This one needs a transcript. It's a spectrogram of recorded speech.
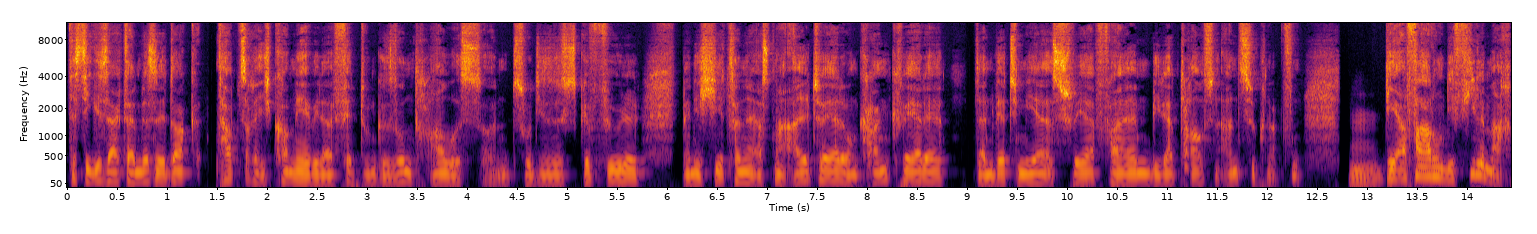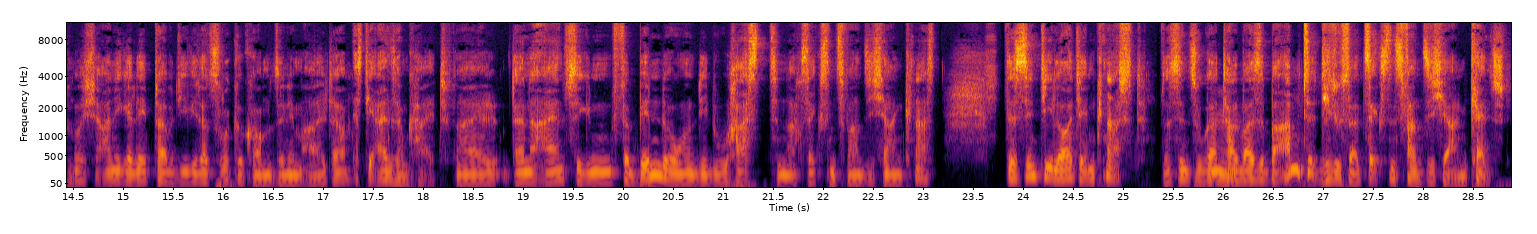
dass die gesagt haben, wissen Sie, Doc, Hauptsache ich komme hier wieder fit und gesund raus. Und so dieses Gefühl, wenn ich hier drinnen erstmal alt werde und krank werde, dann wird mir es schwer fallen, wieder draußen anzuknüpfen. Mhm. Die Erfahrung, die viele machen, wo ich einige erlebt habe, die wieder zurückgekommen sind im Alter, ist die Einsamkeit, weil deine einzigen Verbindungen, die du hast nach 26 Jahren Knast, das sind die Leute im Knast. Das sind sogar mhm. teilweise Beamte, die du seit 26 Jahren kennst.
